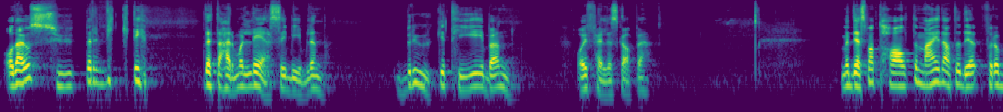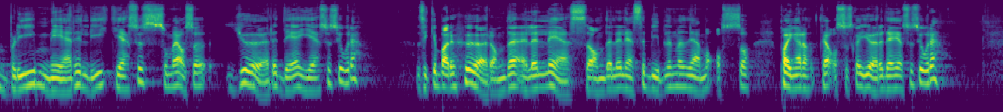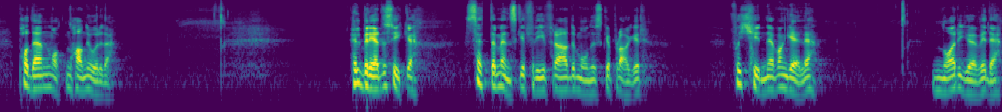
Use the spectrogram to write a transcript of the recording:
Og det er jo superviktig, dette her med å lese i Bibelen. Bruke tid i bønn og i fellesskapet. Men det som har talt til meg, er at det, for å bli mer lik Jesus, så må jeg også gjøre det Jesus gjorde. Altså ikke bare høre om det eller lese om det eller lese Bibelen, men jeg må også, poenget er at jeg også skal gjøre det Jesus gjorde. På den måten han gjorde det. Helbrede syke. Sette mennesker fri fra demoniske plager. Forkynne evangeliet. Når gjør vi det?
